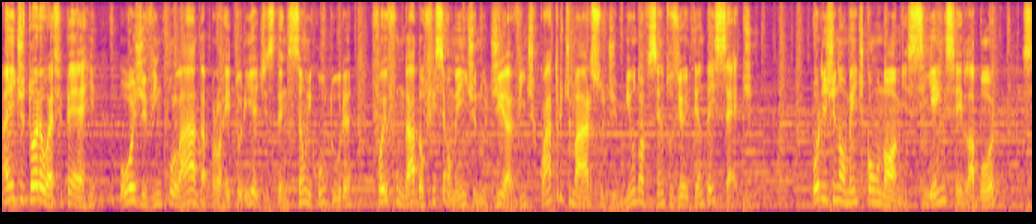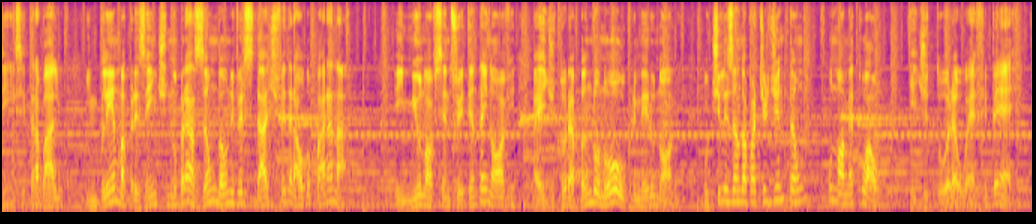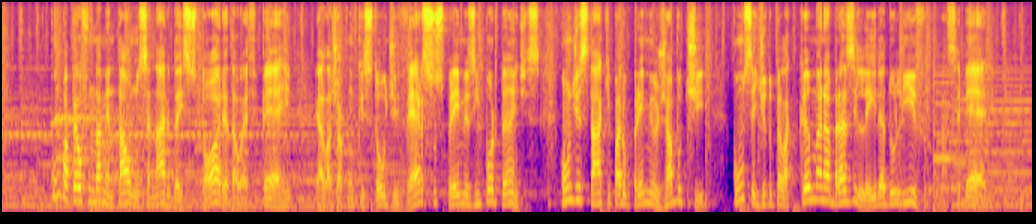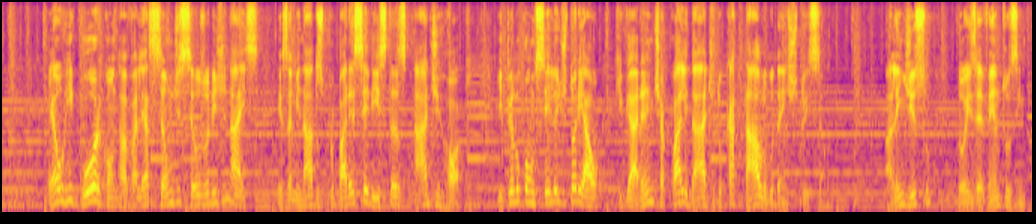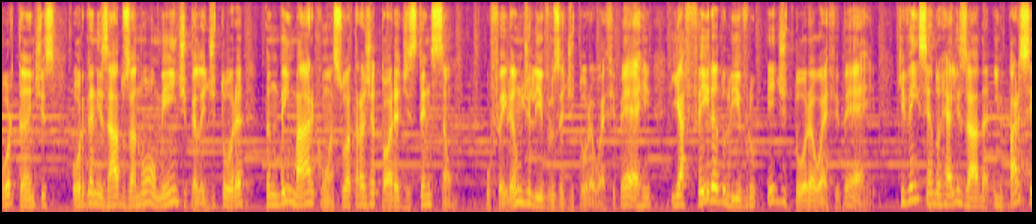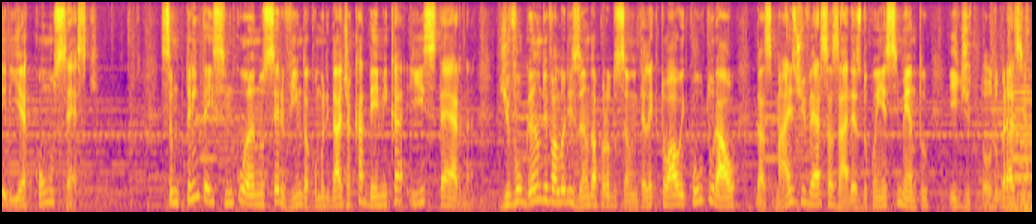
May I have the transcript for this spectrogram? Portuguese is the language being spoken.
A editora UFPR, hoje vinculada à Pró-Reitoria de Extensão e Cultura, foi fundada oficialmente no dia 24 de março de 1987. Originalmente com o nome Ciência e Labor, Ciência e Trabalho, emblema presente no brasão da Universidade Federal do Paraná. Em 1989, a editora abandonou o primeiro nome, utilizando a partir de então o nome atual, Editora UFPR. Com um papel fundamental no cenário da história da UFPR, ela já conquistou diversos prêmios importantes, com destaque para o Prêmio Jabuti, concedido pela Câmara Brasileira do Livro, a CBL. É o rigor quanto à avaliação de seus originais, examinados por pareceristas ad hoc, e pelo conselho editorial, que garante a qualidade do catálogo da instituição. Além disso, dois eventos importantes, organizados anualmente pela editora, também marcam a sua trajetória de extensão. O Feirão de Livros Editora UFPR e a Feira do Livro Editora UFPR, que vem sendo realizada em parceria com o SESC são 35 anos servindo a comunidade acadêmica e externa, divulgando e valorizando a produção intelectual e cultural das mais diversas áreas do conhecimento e de todo o Brasil.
